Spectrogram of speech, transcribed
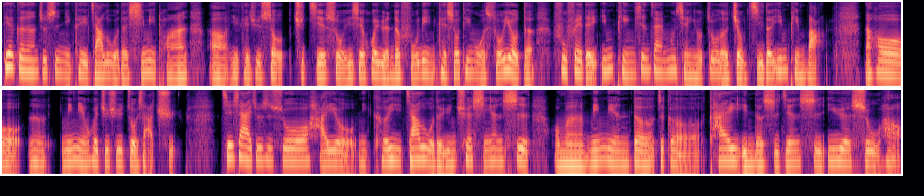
第二个呢，就是你可以加入我的洗米团，呃，也可以去收去解锁一些会员的福利。你可以收听我所有的付费的音频，现在目前有做了九集的音频吧。然后，嗯。明年会继续做下去。接下来就是说，还有你可以加入我的云雀实验室。我们明年的这个开营的时间是一月十五号。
